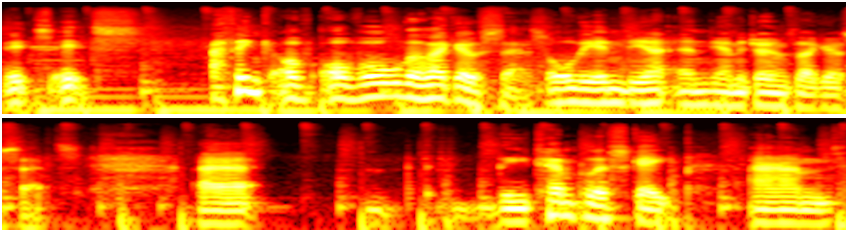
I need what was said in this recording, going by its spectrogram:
it's it's I think of, of all the Lego sets, all the India Indiana Jones Lego sets, uh, the Temple Escape and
